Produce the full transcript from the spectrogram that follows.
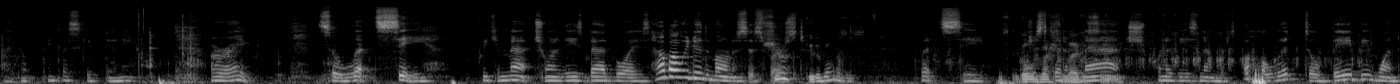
I don't think I skipped any. All right, so let's see if we can match one of these bad boys. How about we do the bonuses Sure. first? Do the bonuses. Let's see. It's the Gold Just Rush gotta match one of these numbers. Oh, little baby one.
